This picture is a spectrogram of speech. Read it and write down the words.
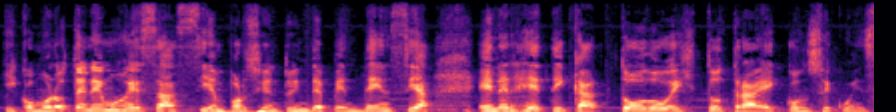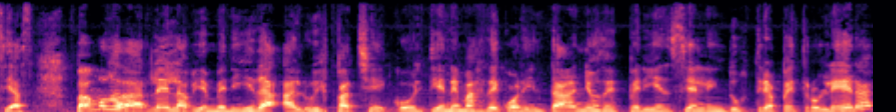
y como no tenemos esa 100% independencia energética, todo esto trae consecuencias. Vamos a darle la bienvenida a Luis Pacheco. Él tiene más de 40 años de experiencia en la industria petrolera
